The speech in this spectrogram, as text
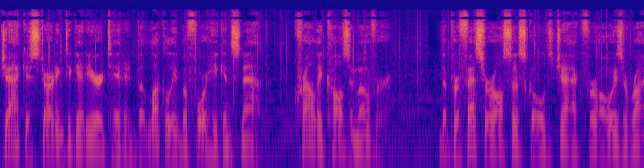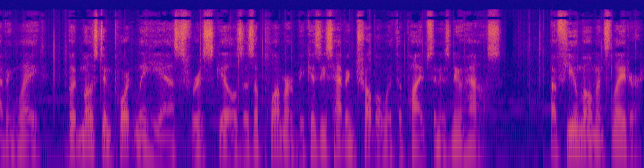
Jack is starting to get irritated but luckily before he can snap, Crowley calls him over. The professor also scolds Jack for always arriving late, but most importantly he asks for his skills as a plumber because he's having trouble with the pipes in his new house. A few moments later,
